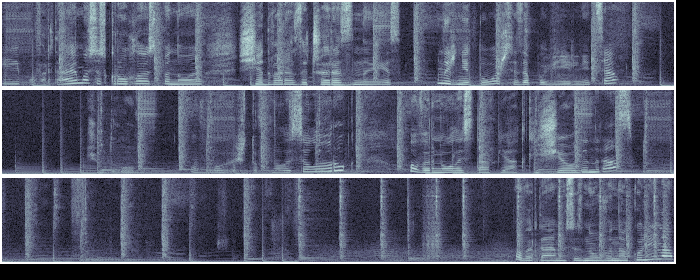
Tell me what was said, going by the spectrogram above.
І повертаємося з круглою спиною ще два рази через низ. В нижній точці заповільніться. Виштовхнули силою рук, повернулись та п'ятки. Ще один раз. Повертаємося знову на коліна.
